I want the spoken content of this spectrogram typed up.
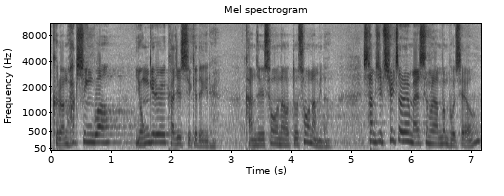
그런 확신과 용기를 가질 수 있게 되기를 간절히 소원하고 또 소원합니다. 37절의 말씀을 한번 보세요.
